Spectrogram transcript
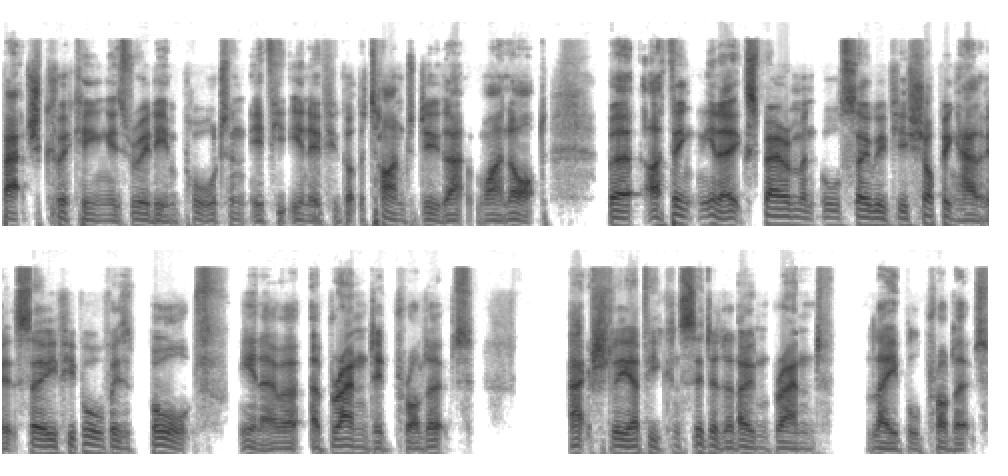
batch cooking is really important if you you know if you've got the time to do that why not? But i think you know experiment also with your shopping habits. So if you've always bought you know a, a branded product actually have you considered an own brand label product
